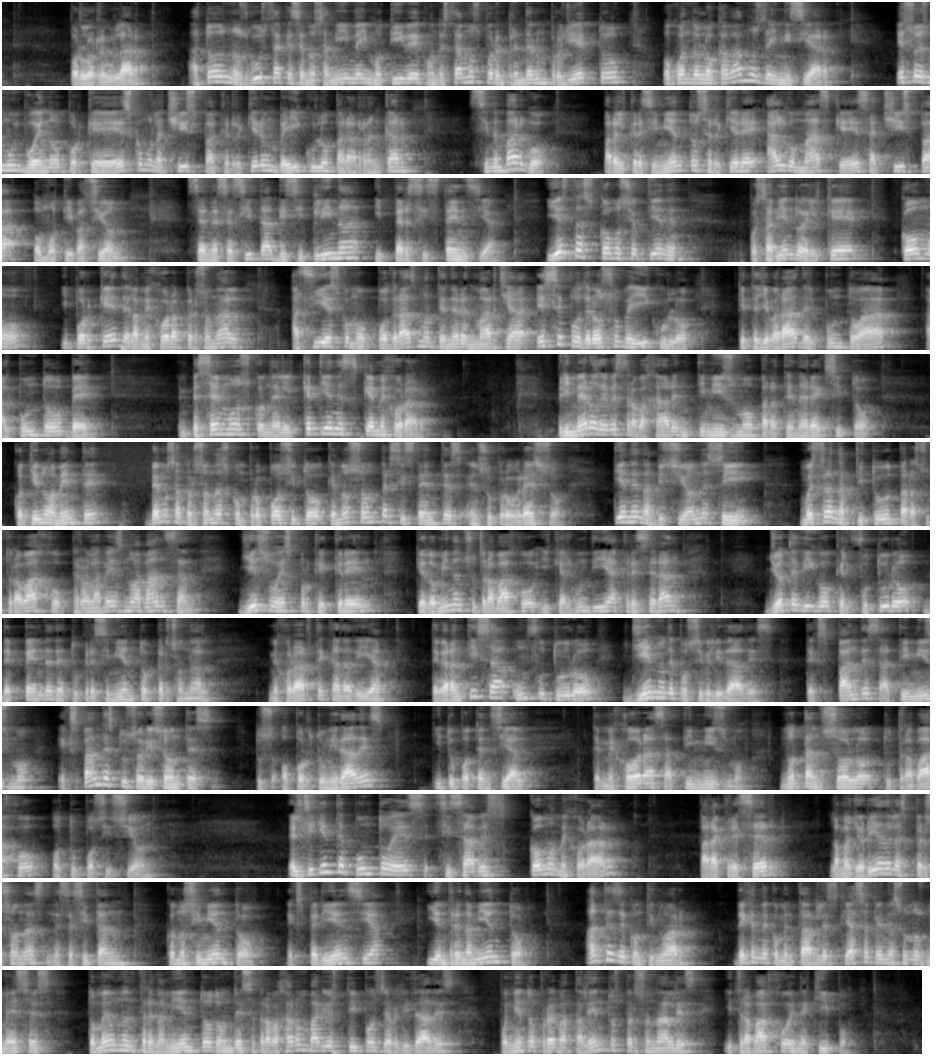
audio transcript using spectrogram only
Por lo regular, a todos nos gusta que se nos anime y motive cuando estamos por emprender un proyecto o cuando lo acabamos de iniciar. Eso es muy bueno porque es como la chispa que requiere un vehículo para arrancar. Sin embargo, para el crecimiento se requiere algo más que esa chispa o motivación. Se necesita disciplina y persistencia. ¿Y estas cómo se obtienen? Pues sabiendo el qué, cómo y por qué de la mejora personal. Así es como podrás mantener en marcha ese poderoso vehículo que te llevará del punto A al punto B. Empecemos con el ¿qué tienes que mejorar? Primero debes trabajar en ti mismo para tener éxito. Continuamente vemos a personas con propósito que no son persistentes en su progreso. Tienen ambiciones, sí, muestran aptitud para su trabajo, pero a la vez no avanzan. Y eso es porque creen que dominan su trabajo y que algún día crecerán. Yo te digo que el futuro depende de tu crecimiento personal. Mejorarte cada día te garantiza un futuro lleno de posibilidades. Te expandes a ti mismo, expandes tus horizontes, tus oportunidades y tu potencial. Te mejoras a ti mismo, no tan solo tu trabajo o tu posición. El siguiente punto es si sabes ¿Cómo mejorar? Para crecer, la mayoría de las personas necesitan conocimiento, experiencia y entrenamiento. Antes de continuar, déjenme comentarles que hace apenas unos meses tomé un entrenamiento donde se trabajaron varios tipos de habilidades poniendo a prueba talentos personales y trabajo en equipo.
